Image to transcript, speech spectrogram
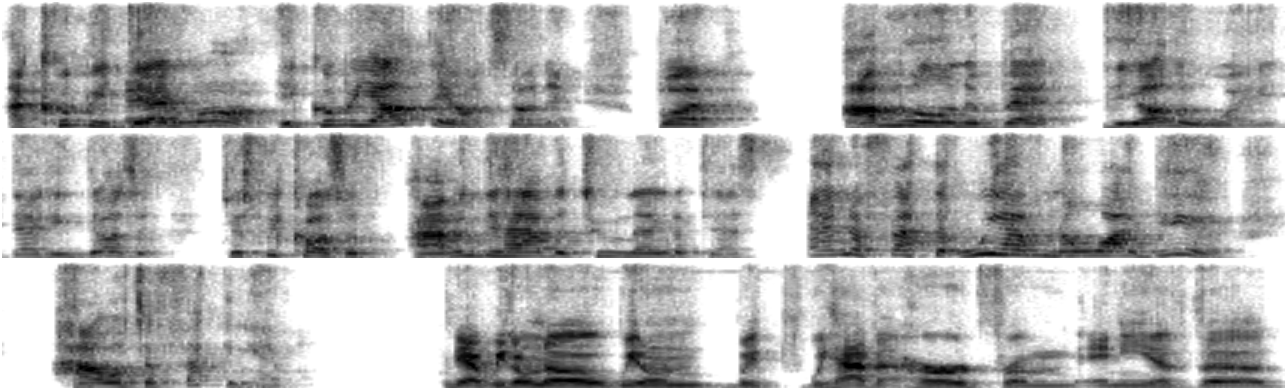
I could be dead wrong. He could be out there on Sunday, but I'm willing to bet the other way that he doesn't just because of having to have the two negative tests and the fact that we have no idea how it's affecting him. Yeah, we don't know. We don't. We, we haven't heard from any of the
